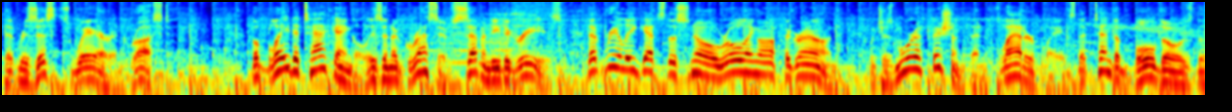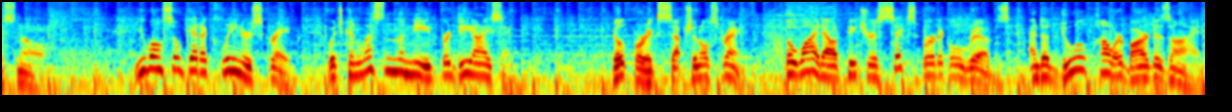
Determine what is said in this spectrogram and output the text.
that resists wear and rust. The blade attack angle is an aggressive 70 degrees that really gets the snow rolling off the ground, which is more efficient than flatter blades that tend to bulldoze the snow. You also get a cleaner scrape, which can lessen the need for de-icing. Built for exceptional strength, the wide-out features six vertical ribs and a dual power bar design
